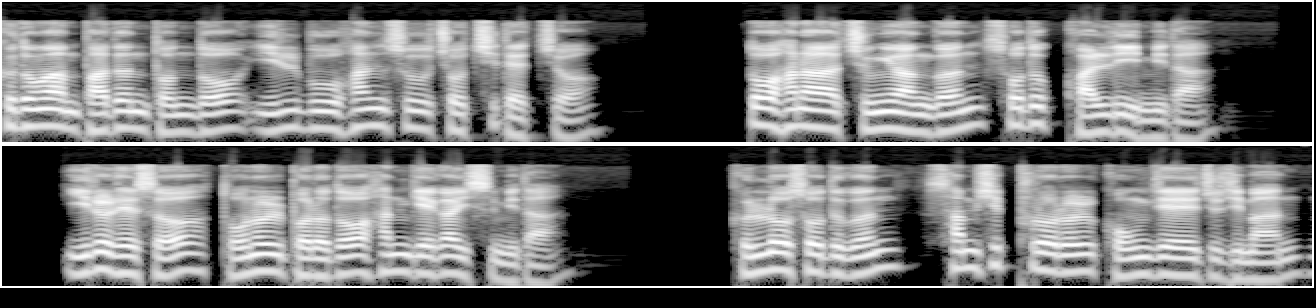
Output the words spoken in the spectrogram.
그동안 받은 돈도 일부 환수 조치됐죠. 또 하나 중요한 건 소득 관리입니다. 일을 해서 돈을 벌어도 한계가 있습니다. 근로소득은 30%를 공제해 주지만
